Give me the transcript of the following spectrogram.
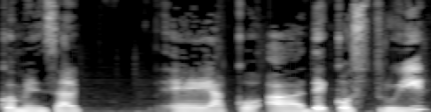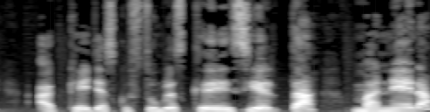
comenzar eh, a, a deconstruir aquellas costumbres que de cierta manera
